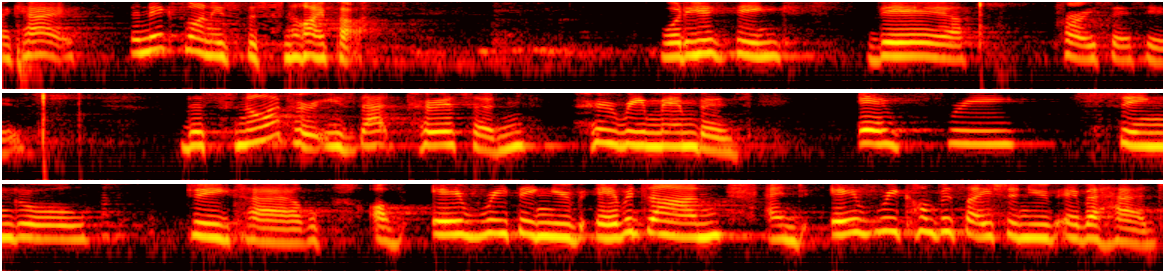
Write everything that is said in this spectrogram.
okay. The next one is the sniper. What do you think their process is? The sniper is that person who remembers every single detail of everything you've ever done and every conversation you've ever had.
